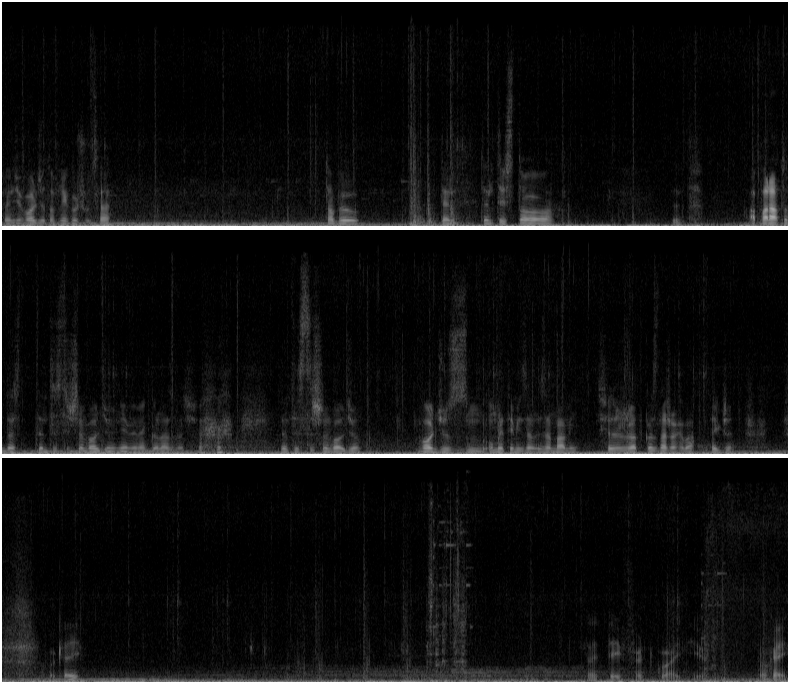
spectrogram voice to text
Będzie Woldzie, to w niego rzucę. To był ten, dentysto... Des- dentystyczny Woldziu, nie wiem jak go nazwać. Dentystyczny Woldziu. Woldziu z umytymi zę- zębami. Się rzadko zdarza chyba w tej grze. Okej. Let Dayford guide you. Okej,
